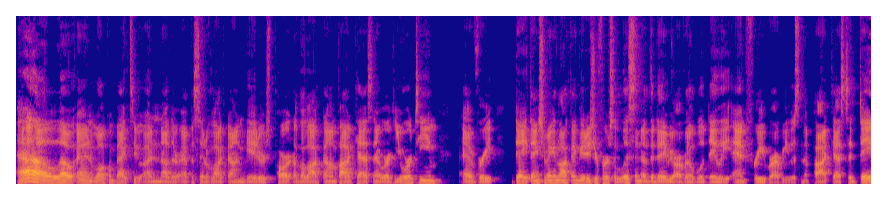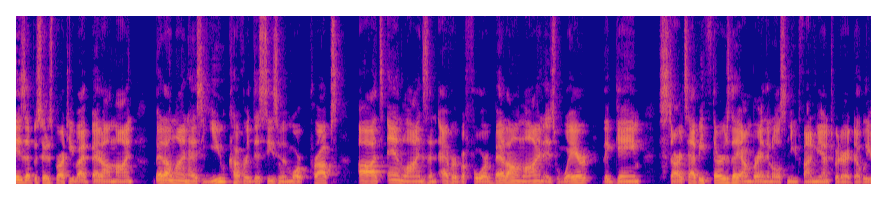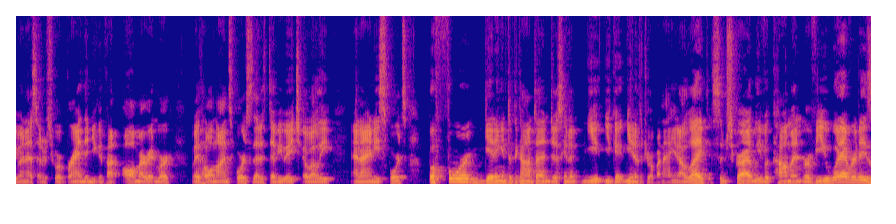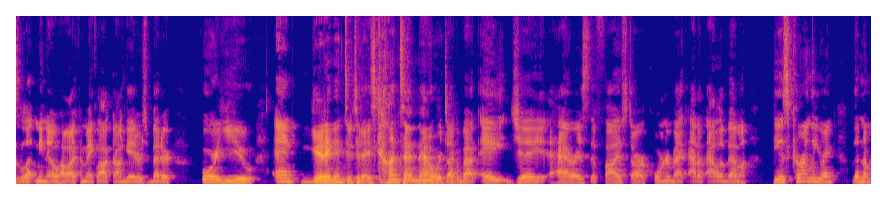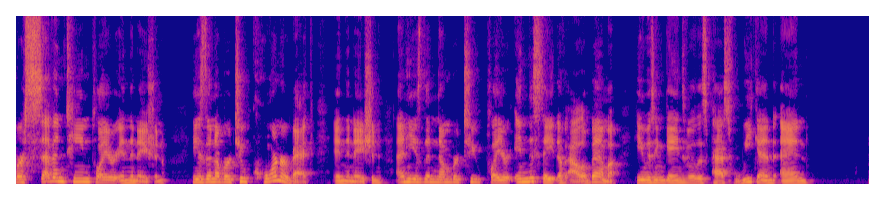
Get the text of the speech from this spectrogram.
Hello, and welcome back to another episode of Locked On Gators, part of the Locked On Podcast Network. Your team every day. Thanks for making Locked On Gators your first listen of the day. We are available daily and free wherever you listen to podcasts. Today's episode is brought to you by Bet Online. Bet Online has you covered this season with more props odds, and lines than ever before. Bet online is where the game starts. Happy Thursday. I'm Brandon Olson. You can find me on Twitter at WNS underscore Brandon. You can find all my written work with Whole Nine Sports. That is W H O L E N I N E Sports. Before getting into the content, just gonna you you get you know the drill by now. You know, like, subscribe, leave a comment, review, whatever it is. Let me know how I can make Locked On Gators better for you. And getting into today's content now, we're talking about AJ Harris, the five star cornerback out of Alabama. He is currently ranked the number 17 player in the nation. He is the number two cornerback in the nation, and he is the number two player in the state of Alabama. He was in Gainesville this past weekend, and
